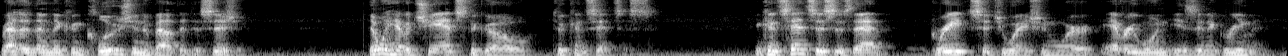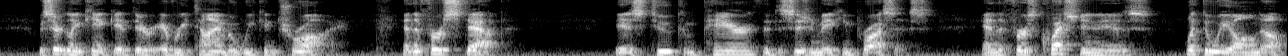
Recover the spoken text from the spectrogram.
rather than the conclusion about the decision, then we have a chance to go to consensus. And consensus is that great situation where everyone is in agreement. We certainly can't get there every time, but we can try. And the first step is to compare the decision making process. And the first question is what do we all know?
